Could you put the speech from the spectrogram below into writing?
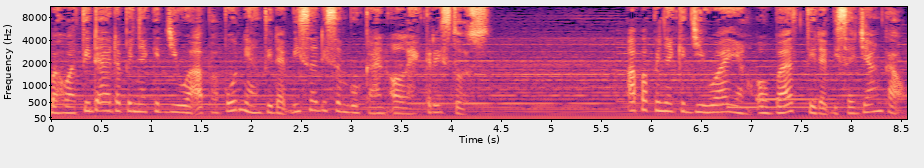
bahwa tidak ada penyakit jiwa apa pun yang tidak bisa disembuhkan oleh Kristus. Apa penyakit jiwa yang obat tidak bisa jangkau?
